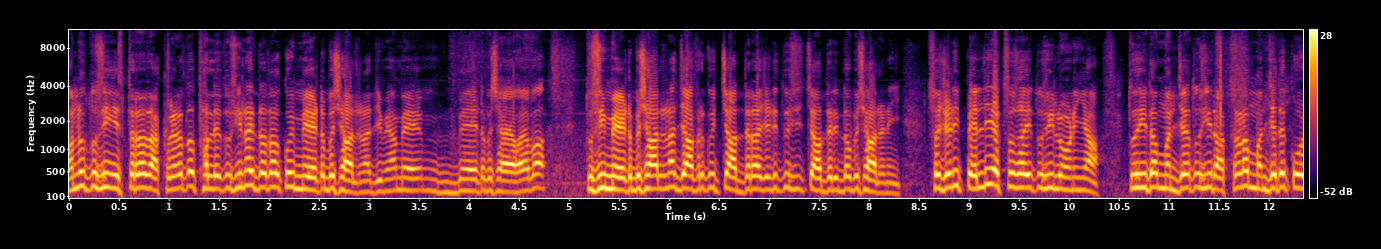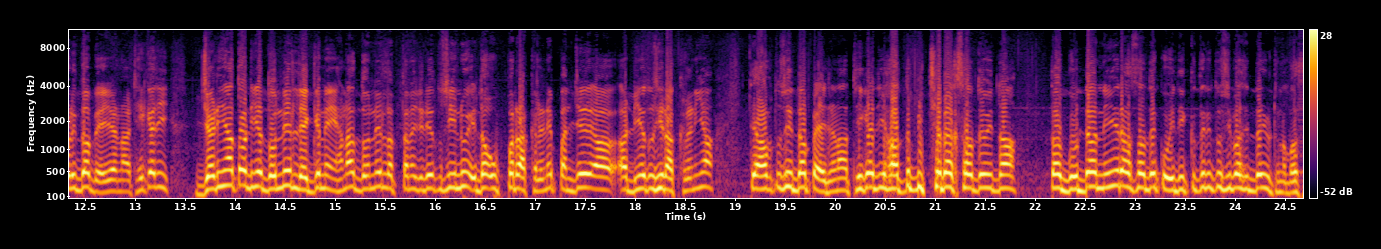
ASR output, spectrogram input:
ਉਹਨੂੰ ਤੁਸੀਂ ਇਸ ਤਰ੍ਹਾਂ ਰੱਖ ਲੈਣਾ ਤਾਂ ਥੱਲੇ ਤੁਸੀਂ ਨਾ ਇਦਾਂ ਦਾ ਕੋਈ ਮੇਟ ਵਿਛਾ ਲੈਣਾ, ਜਿਵੇਂ ਆ ਮੇਟ ਵਿਛਾਇਆ ਹੋਇਆ ਵਾ। ਤੁਸੀਂ ਮੇਟ ਵਿਛਾ ਲੈਣਾ ਜਾਂ ਫਿਰ ਕੋਈ ਚਾਦਰ ਆ, ਜਿਹੜੀ ਤੁਸੀਂ ਚਾਦਰ ਇਦਾਂ ਵਿਛਾ ਲੈਣੀ। ਸੋ ਜਿਹੜੀ ਪਹਿਲੀ ਐਕਸਰਸਾਈਜ਼ ਤੁਸੀਂ ਲਾਉਣੀ ਆ, ਤੁਸੀਂ ਤਾਂ ਮੰਜਾ ਤੁਸੀਂ ਰੱਖ ਲੈਣਾ, ਮੰਜੇ ਤੇ ਕੋਲ ਇਦਾਂ ਬਹਿ ਜਾਣਾ, ਠੀਕ ਹੈ ਜੀ? ਜਿਹੜੀਆਂ ਤੁਹਾਡੀਆਂ ਦੋਨੇ ਲੈਗ ਨੇ, ਹਨਾ? ਦੋਨੇ ਲੱਤਾਂ ਨੇ ਜਿਹੜੀਆਂ ਤੁਸੀਂ ਇਹਨੂੰ ਇਦਾਂ ਉੱਪਰ ਰੱਖ ਲੈਣੇ, ਪੰਜੇ ਅੱਡੀਆਂ ਤੁਸੀਂ ਰੱਖ ਲੈਣੀਆਂ ਤੇ ਆਪ ਤੁਸੀਂ ਇਦਾਂ ਪੈ ਜਾਣਾ, ਠੀਕ ਹੈ ਜੀ? ਹੱਥ ਪਿੱਛੇ ਰੱਖ ਸਕਦੇ ਹੋ ਇਦਾਂ ਤਾਂ ਗੋਡਾ ਨਹੀਂ ਰੱਖ ਸਕਦੇ, ਕੋਈ ਦਿੱਕਤ ਨਹੀਂ, ਤੁਸੀਂ ਬਸ ਇਦਾਂ ਹੀ ਉੱਠਣਾ, ਬਸ।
